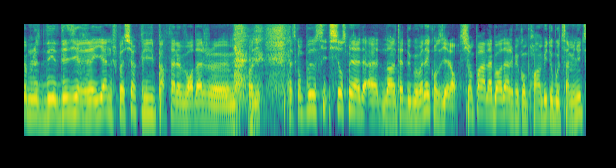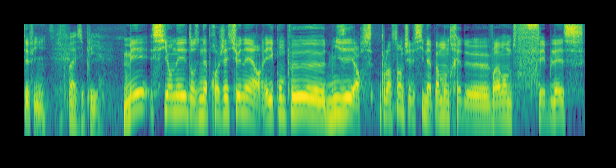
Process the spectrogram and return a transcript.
comme le dé- désirerait Yann, je suis pas sûr que Lille parte à l'abordage euh, mercredi. Parce qu'on peut aussi, si on se met à- à- dans la tête de Govanek, on se dit alors, si on part à l'abordage mais qu'on prend un but au bout de 5 minutes, c'est fini. Ouais, c'est plié. Mais si on est dans une approche gestionnaire et qu'on peut euh, miser, alors pour l'instant Chelsea n'a pas montré de, vraiment de faiblesse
